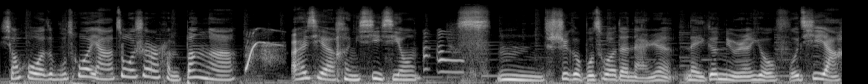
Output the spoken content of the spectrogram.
小伙子不错呀，做事儿很棒啊，而且很细心，嗯，是个不错的男人，哪个女人有福气呀？”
